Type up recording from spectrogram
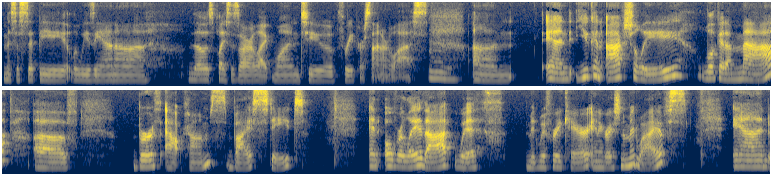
Mississippi, Louisiana. Those places are like one, two, three percent or less. Mm. Um, and you can actually look at a map of birth outcomes by state and overlay that with midwifery care, integration of midwives. And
